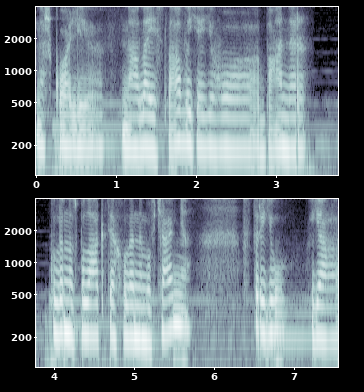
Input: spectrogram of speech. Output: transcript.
на школі, на Алеї Слави є його банер. Коли в нас була акція хвилини мовчання в стрию, я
